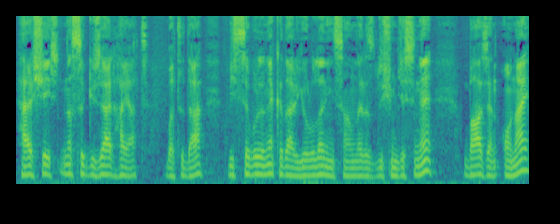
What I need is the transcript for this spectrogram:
her şey nasıl güzel hayat batıda. Bizse burada ne kadar yorulan insanlarız düşüncesine bazen onay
